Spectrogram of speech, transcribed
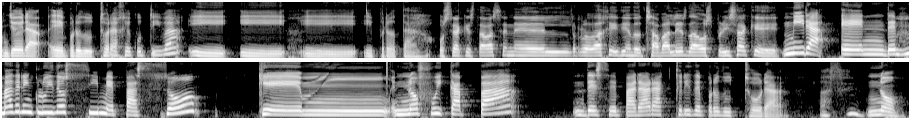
Yo era eh, productora ejecutiva y, y, y- y prota. O sea que estabas en el rodaje diciendo, chavales, daos prisa que... Mira, en Desmadre incluido sí me pasó que mm, no fui capaz de separar actriz de productora. Ah, sí. No,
